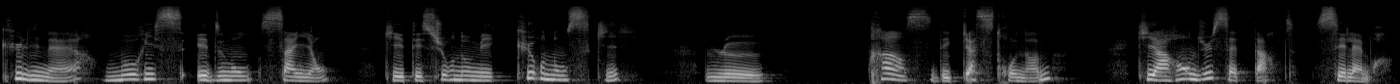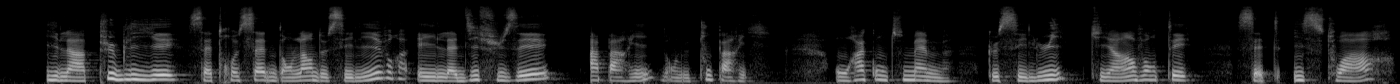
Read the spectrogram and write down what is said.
culinaire Maurice Edmond Saillant, qui était surnommé Kurnonski, le prince des gastronomes, qui a rendu cette tarte célèbre. Il a publié cette recette dans l'un de ses livres et il l'a diffusée à Paris, dans le tout Paris. On raconte même que c'est lui qui a inventé cette histoire,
